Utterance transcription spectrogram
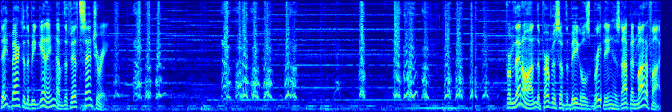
date back to the beginning of the 5th century. From then on, the purpose of the beagle's breeding has not been modified.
